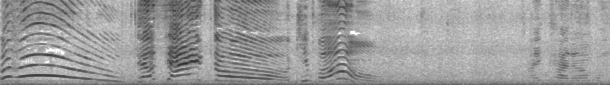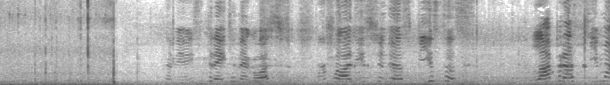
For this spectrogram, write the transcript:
Uhul! Deu certo! Que bom! Ai, caramba. Tá meio estreito o negócio. Por falar nisso, gente, as pistas lá pra cima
